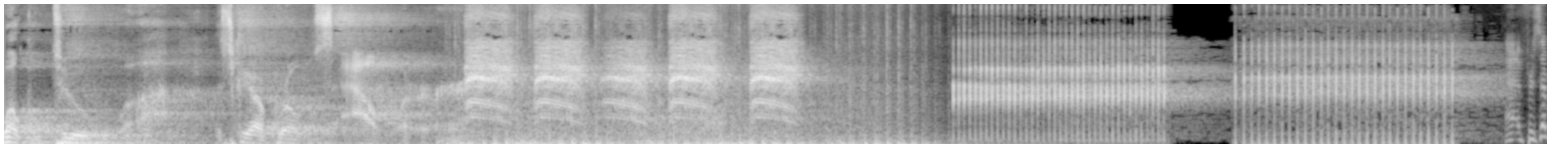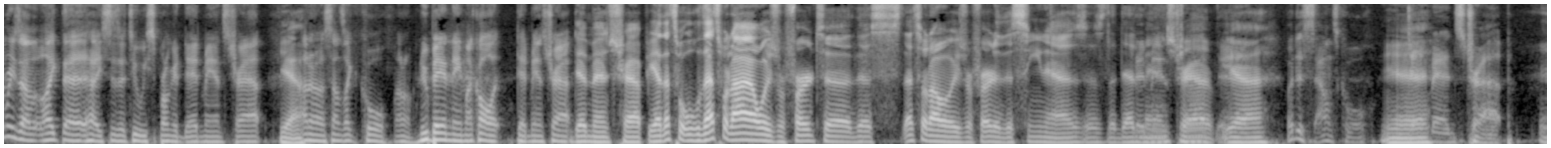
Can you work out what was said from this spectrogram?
Welcome to uh, the Scarecrow's Hour. Some reason, I like that how he says it too. We sprung a dead man's trap. Yeah. I don't know. It sounds like cool. I don't know. New band name. I call it Dead Man's Trap. Dead Man's Trap. Yeah, that's what well, that's what I always refer to this. That's what I always refer to this scene as, as the Dead, Dead Man's, Man's Trap. Trap, yeah. Yeah, But it just sounds cool. yeah, Dead Man's Trap. yeah.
